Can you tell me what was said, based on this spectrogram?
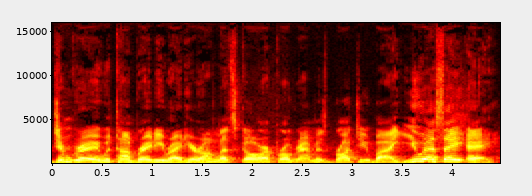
Jim Gray with Tom Brady right here on Let's Go. Our program is brought to you by USAA.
